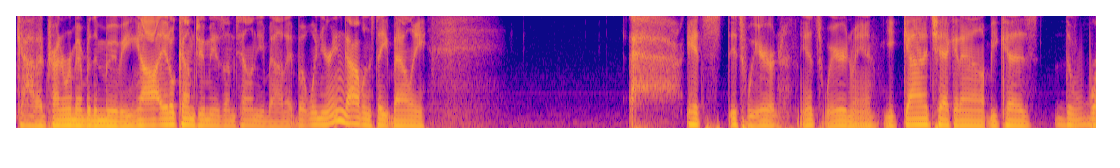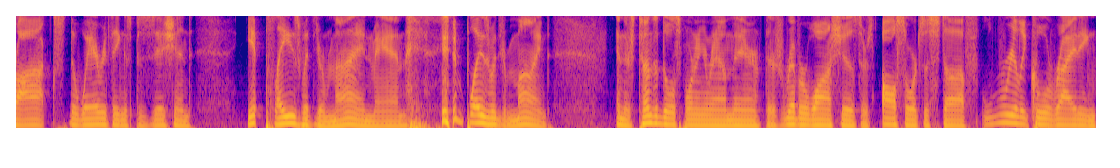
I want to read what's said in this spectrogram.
God, I'm trying to remember the movie. It'll come to me as I'm telling you about it. But when you're in Goblin State Valley, it's it's weird. It's weird, man. You gotta check it out because the rocks, the way everything is positioned, it plays with your mind, man. it plays with your mind. And there's tons of dual sporting around there. There's river washes. There's all sorts of stuff. Really cool riding.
